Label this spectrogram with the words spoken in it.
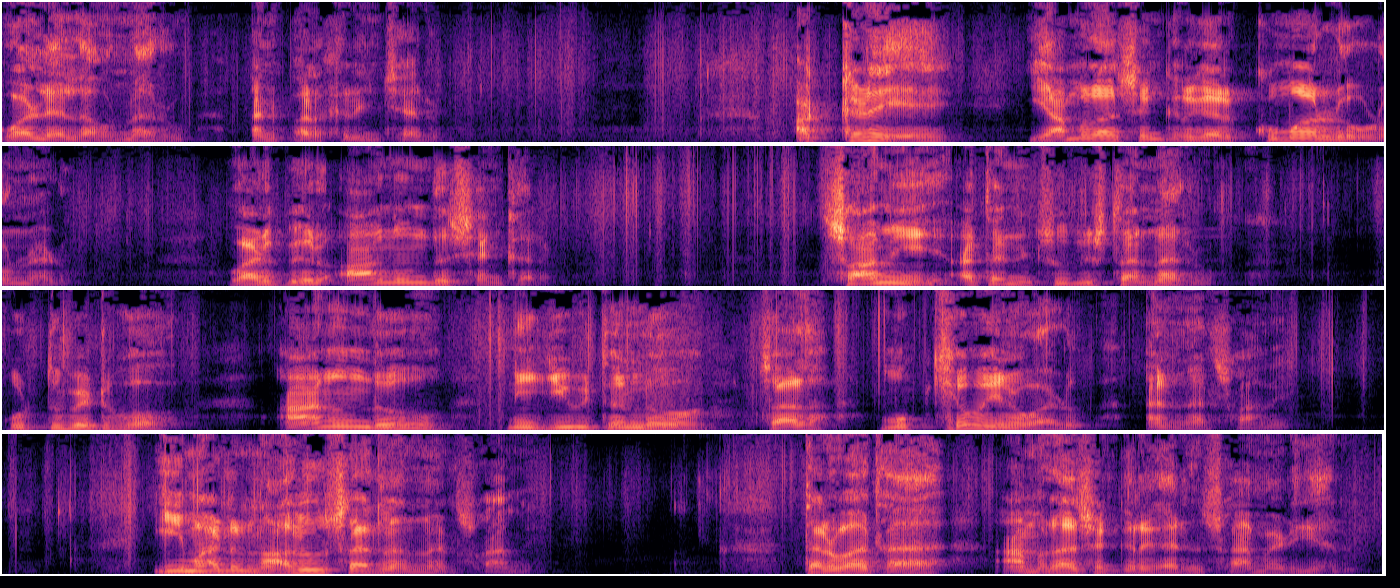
వాళ్ళు ఎలా ఉన్నారు? అని పలకరించారు. అక్కడే ఈ అమలాశంకర్ గారి కుమారుడు ఒకడు ఉన్నాడు. వాడి పేరు ఆనంద శంకర్. స్వామి అతన్ని చూపిస్తున్నారు గుర్తుపెట్టుకో ఆనందు నీ జీవితంలో చాలా ముఖ్యమైన వాడు అన్నారు స్వామి. ఈ మాట నాలుగు సార్లు అన్నారు స్వామి. తర్వాత అమలాశంకర్ గారిని స్వామి అడిగారు.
